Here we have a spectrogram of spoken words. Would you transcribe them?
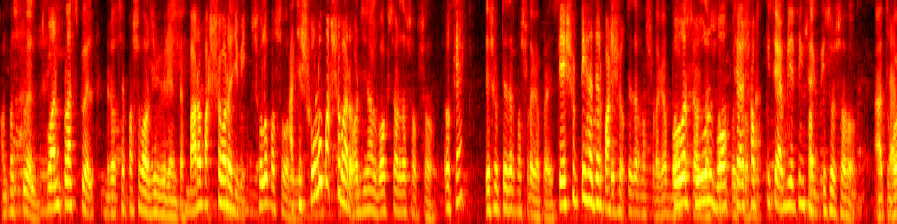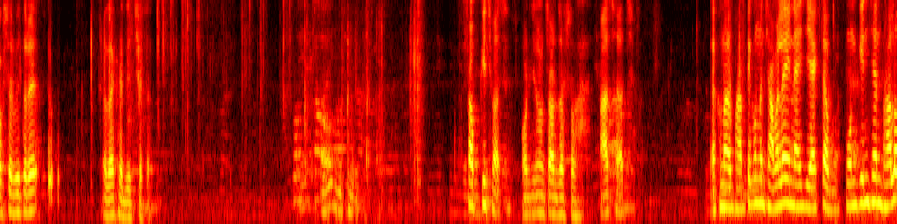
OnePlus twelve OnePlus twelve এটা হচ্ছে পাঁচশো বারো জিবি ভেরিয়েন্টটা বারো পাঁচশো বারো জিবি ষোলো পাঁচশো বারো আচ্ছা ষোলো পাঁচশো বারো। অরিজিনাল বক্স চার্জার সব সহ। ওকে তেষট্টি হাজার পাঁচশো টাকা প্রাইস তেষট্টি হাজার পাঁচশো। হাজার পাঁচশো টাকা বক্স ফুল বক্স সব কিছু এভরিথিং থাকবে কিছু সহ। আচ্ছা, আচ্ছা বক্সের ভিতরে দেখা দিচ্ছে এটা। সব কিছু আছে। অরিজিনাল চার্জার সহ। আচ্ছা আচ্ছা। এখন আর ভারতে কোনো ঝামেলাই নাই যে একটা ফোন কিনছেন ভালো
